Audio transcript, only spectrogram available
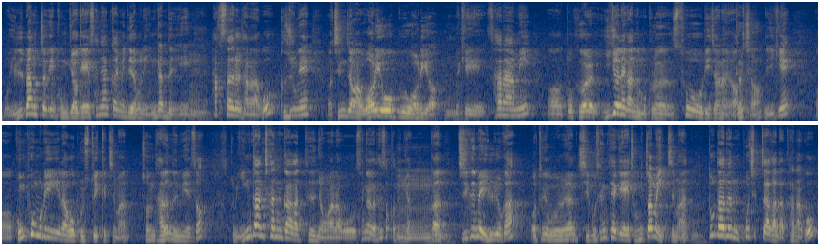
뭐 일방적인 공격에 사냥감이 되어버린 인간들이 음. 학살을 당하고 그 중에 어, 진정한 워리어 오브 워리어 음. 이렇게 사람이 어, 또 그걸 이겨내가는 뭐 그런 스토리잖아요. 그렇죠. 근데 이게 어, 공포물이라고 볼 수도 있겠지만 저는 다른 의미에서 좀 인간 찬가 같은 영화라고 생각을 했었거든요. 음. 그러니까 지금의 인류가 어떻게 보면 지구 생태계의 정점에 있지만 음. 또 다른 포식자가 나타나고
